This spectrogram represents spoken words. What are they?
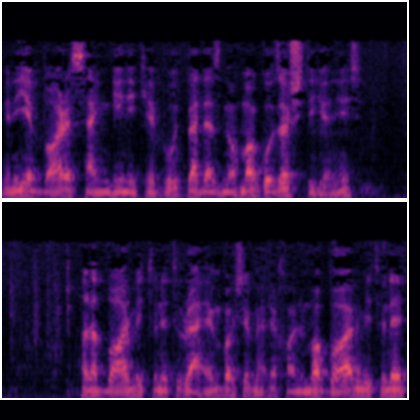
یعنی یه بار سنگینی که بود بعد از نه ماه گذاشت دیگه نیست؟ حالا بار می‌تونه تو رحم باشه. برای خانوما بار می‌تونه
